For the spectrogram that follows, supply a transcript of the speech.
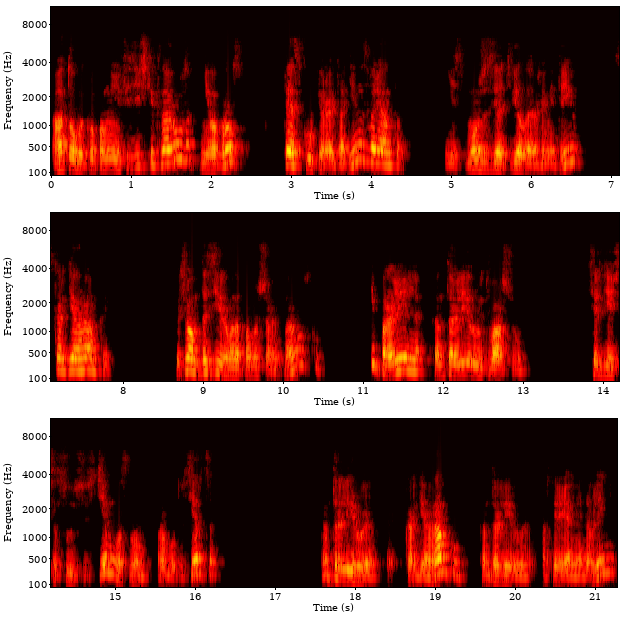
готовы к выполнению физических нагрузок, не вопрос. Тест Купера это один из вариантов. Есть, можно сделать велоэргометрию с кардиограммкой. То есть вам дозированно повышают нагрузку и параллельно контролируют вашу сердечно-сосудистую систему, в основном работу сердца, контролируя кардиограммку, контролируя артериальное давление.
